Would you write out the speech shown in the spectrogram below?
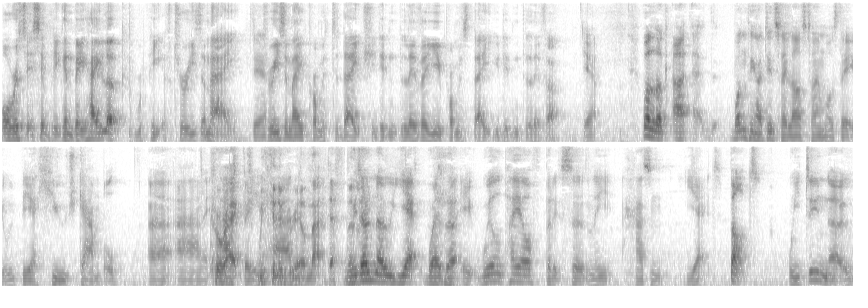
Or is it simply going to be, hey, look, repeat of Theresa May? Theresa May promised a date, she didn't deliver, you promised a date, you didn't deliver. Yeah. Well, look, uh, one thing I did say last time was that it would be a huge gamble. Uh, and it Correct. has been, We can agree on that, definitely. We don't know yet whether it will pay off, but it certainly hasn't yet. But we do know,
